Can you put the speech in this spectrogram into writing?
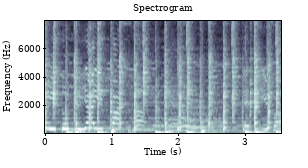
এই দুনিয়ায় পাঠাইয়া দিবা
